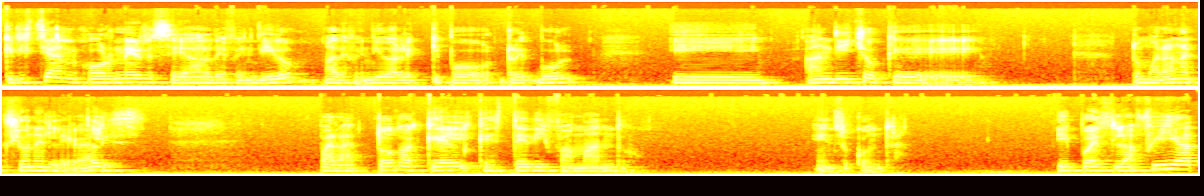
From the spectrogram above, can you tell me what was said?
Christian Horner se ha defendido, ha defendido al equipo Red Bull y han dicho que tomarán acciones legales para todo aquel que esté difamando en su contra. Y pues la FIA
